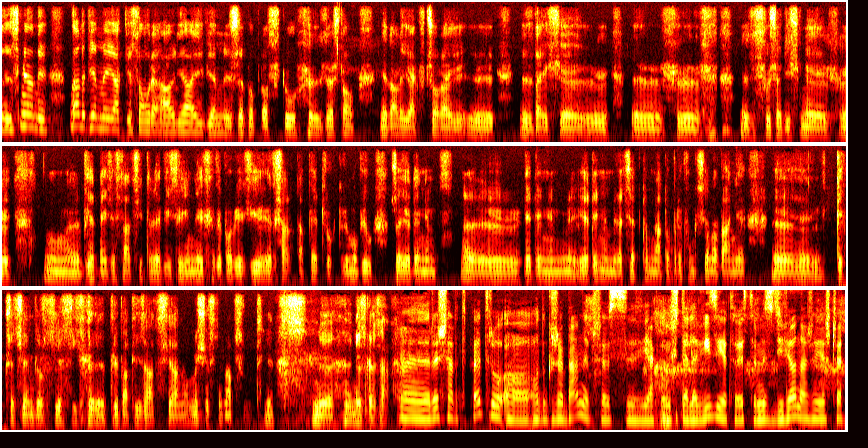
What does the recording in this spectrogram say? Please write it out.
zmiany. No ale wiemy, jakie są realia i wiemy, że po prostu zresztą nie dalej jak wczoraj zdaje się, y, y, słyszeliśmy w, y, w jednej ze stacji telewizyjnych wypowiedzi Ryszarda Petru, który mówił, że jedynym, y, jedynym, jedynym receptą na dobre funkcjonowanie y, tych przedsiębiorstw jest ich y, prywatyzacja. No, my się z tym absolutnie nie, nie zgadzamy. E, Ryszard Petru, o, odgrzebany przez jakąś telewizję, to jestem zdziwiona, że jeszcze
